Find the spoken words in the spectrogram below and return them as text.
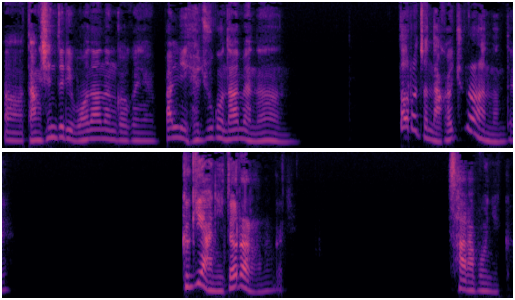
어, 당신들이 원하는 거 그냥 빨리 해주고 나면은 떨어져 나갈 줄 알았는데 그게 아니더라라는 거지. 살아보니까.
